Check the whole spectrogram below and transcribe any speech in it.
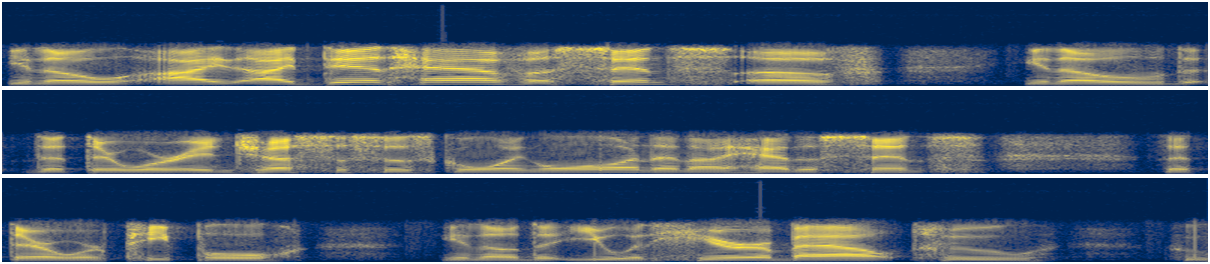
You know, I I did have a sense of, you know, th- that there were injustices going on, and I had a sense that there were people, you know, that you would hear about who who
